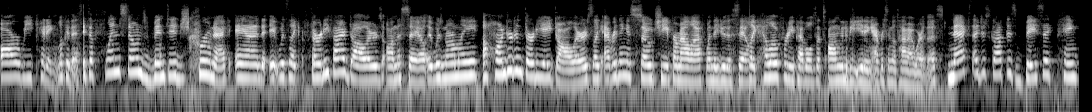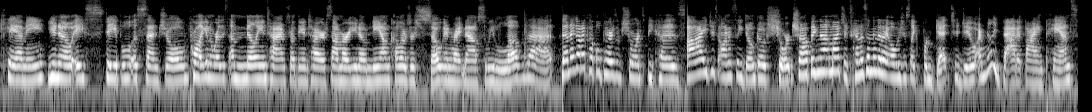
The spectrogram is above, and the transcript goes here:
are we kidding? Look at this. It's a Flintstones vintage crew neck and and it was like $35 on the sale. It was normally $138. Like everything is so cheap from LF when they do the sale. Like Hello Fruity Pebbles, that's all I'm gonna be eating every single time I wear this. Next, I just got this basic pink cami, you know, a staple essential. Probably gonna wear this a million times throughout the entire summer. You know, neon colors are so in right now, so we love that. Then I got a couple pairs of shorts because I just honestly don't go short shopping that much. It's kind of something that I always just like forget to do. I'm really bad at buying pants.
